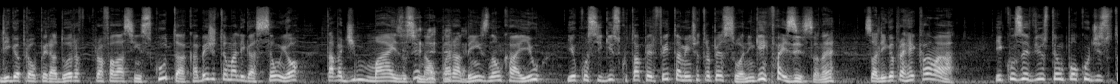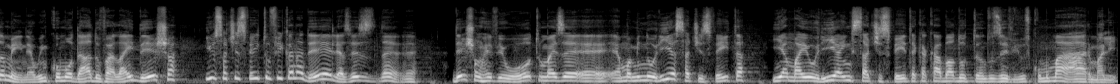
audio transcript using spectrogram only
liga para a operadora para falar assim: escuta, acabei de ter uma ligação e ó, tava demais o sinal, parabéns, não caiu e eu consegui escutar perfeitamente outra pessoa. Ninguém faz isso, né? Só liga para reclamar. E com os reviews tem um pouco disso também, né? O incomodado vai lá e deixa, e o satisfeito fica na dele. Às vezes, né? Deixa um review ou outro, mas é, é, é uma minoria satisfeita e a maioria insatisfeita que acaba adotando os reviews como uma arma ali.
